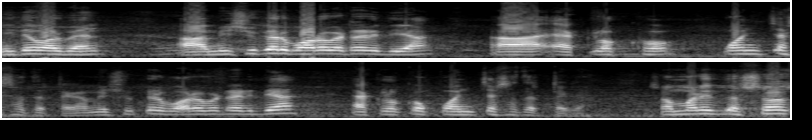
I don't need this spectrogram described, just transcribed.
নিতে পারবেন মিশুকের বড় ব্যাটারি দিয়া এক লক্ষ পঞ্চাশ হাজার টাকা। মিশুকের বড় ব্যাটারি দেওয়া এক লক্ষ পঞ্চাশ হাজার টাকা। সম্মানিত দর্শক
